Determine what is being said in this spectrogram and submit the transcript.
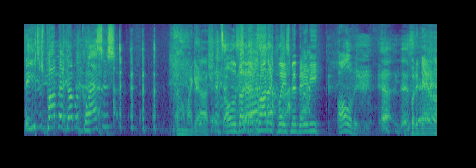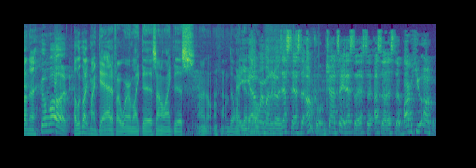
he just pop back up with glasses? Oh my gosh! It's all about that product placement, baby. All of it. Yeah, Put it down on the. Come on. I look like my dad if I wear them like this. I don't like this. I don't. I don't like Hey, you that at gotta all. wear them on the nose. That's that's the uncle. I'm trying to tell you. That's the that's the that's the, that's the barbecue uncle.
